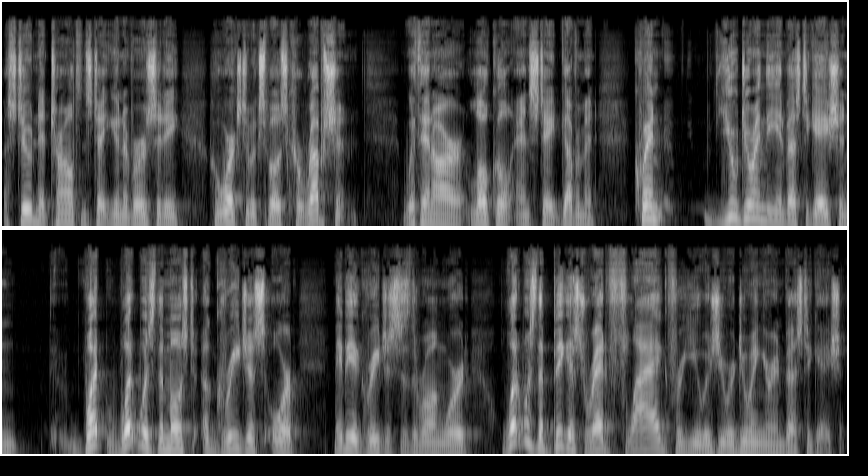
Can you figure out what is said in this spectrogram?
a student at Tarleton State University who works to expose corruption within our local and state government. Quinn, you during the investigation, what what was the most egregious, or maybe egregious is the wrong word? What was the biggest red flag for you as you were doing your investigation?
